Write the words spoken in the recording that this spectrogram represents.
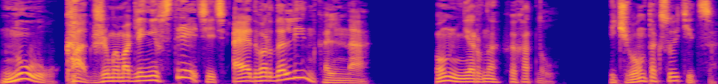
«Ну, как же мы могли не встретить Эдварда Линкольна?» Он нервно хохотнул. «И чего он так суетится?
